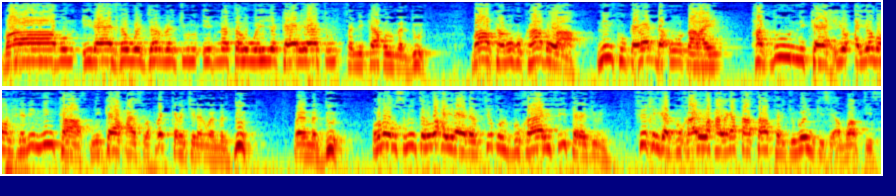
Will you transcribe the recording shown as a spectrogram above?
baabun idaa zawaja arajulu ibnatahu wahiya kaarihatun fa nikaaxuhu marduud. Baabkan wuxuu ka hadlaa ninku gabadha uu dhalay hadduu nikaaxiyo iyadoon rabin ninkaas nikaaxaas waxba kama jiraan waa marduud waa marduud. Culamada muslimiintuna waxay yidhahdeen fiqu lbukhaari fi tarajumihi fiqiga bukhaari waxaa laga qaataa tarjumooyinkiisa iyo abwaabtiisa.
